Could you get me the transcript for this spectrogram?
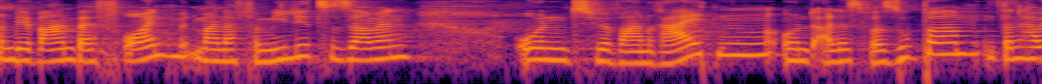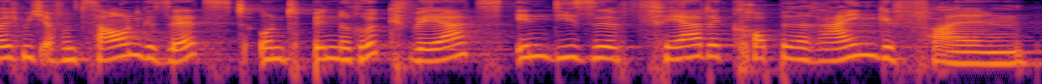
Und wir waren bei Freunden mit meiner Familie zusammen und wir waren reiten und alles war super. Und dann habe ich mich auf den Zaun gesetzt und bin rückwärts in diese Pferdekoppel reingefallen.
